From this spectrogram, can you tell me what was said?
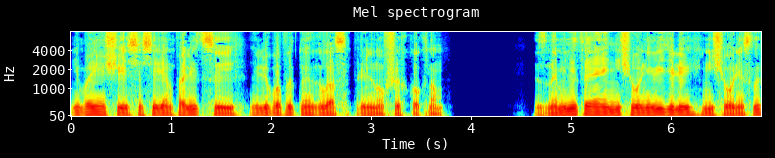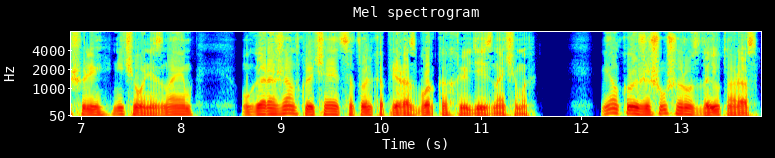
не боящиеся сирен полиции и любопытных глаз, прильнувших к окнам. Знаменитое «ничего не видели», «ничего не слышали», «ничего не знаем» у горожан включается только при разборках людей значимых. Мелкую же шушеру сдают на раз,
